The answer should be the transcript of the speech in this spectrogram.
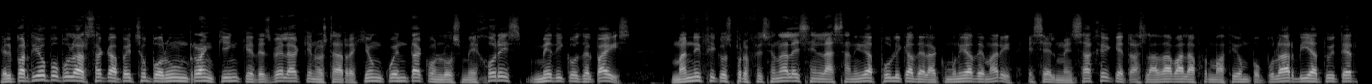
El Partido Popular saca pecho por un ranking que desvela que nuestra región cuenta con los mejores médicos del país, magníficos profesionales en la sanidad pública de la Comunidad de Madrid. Es el mensaje que trasladaba la formación popular vía Twitter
